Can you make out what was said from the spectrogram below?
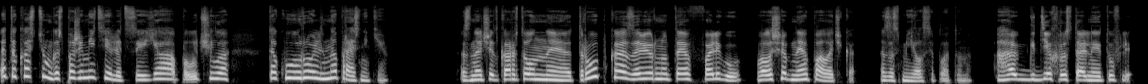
«Это костюм госпожи Метелицы, я получила такую роль на празднике». «Значит, картонная трубка, завернутая в фольгу, волшебная палочка», — засмеялся Платонов. «А где хрустальные туфли?»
